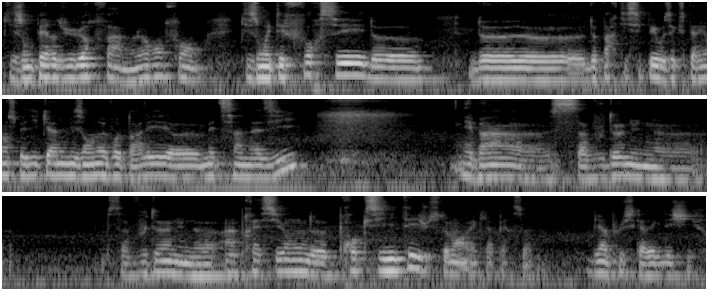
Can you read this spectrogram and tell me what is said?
qu'ils ont perdu leur femme, leur enfant, qu'ils ont été forcés de, de, participer aux expériences médicales mises en œuvre par les euh, médecins nazis, eh ben, ça vous donne une, ça vous donne une impression de proximité justement avec la personne, bien plus qu'avec des chiffres.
